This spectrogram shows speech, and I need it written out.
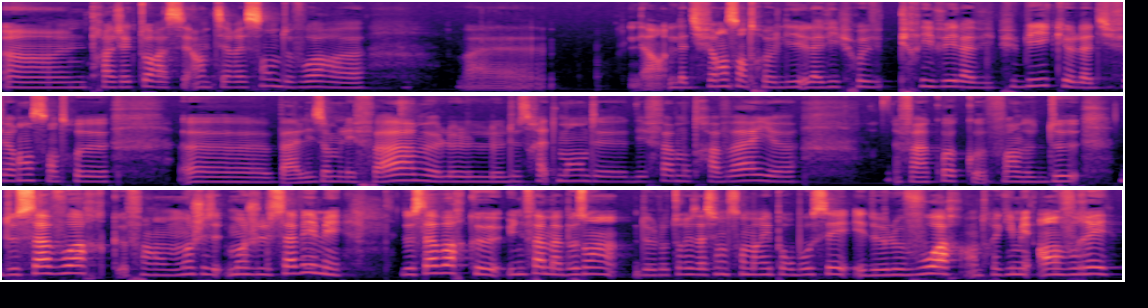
un- une trajectoire assez intéressante de voir euh, bah, la, différence entre la vie pri- privée, la vie publique, la différence entre bah, les hommes, les femmes, le, traitement de- des femmes au travail. Enfin, quoi, quoi, enfin, de, de savoir que, enfin, moi je, moi je le savais, mais de savoir qu'une femme a besoin de l'autorisation de son mari pour bosser et de le voir, entre guillemets, en vrai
